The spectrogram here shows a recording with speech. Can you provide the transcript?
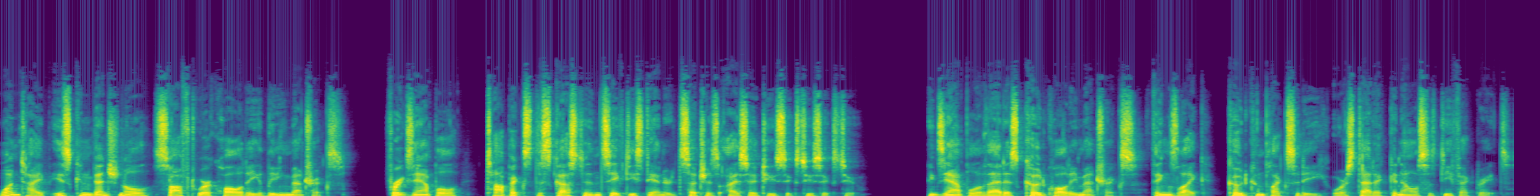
One type is conventional software quality leading metrics. For example, topics discussed in safety standards such as ISO 26262. An Example of that is code quality metrics, things like code complexity or static analysis defect rates.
